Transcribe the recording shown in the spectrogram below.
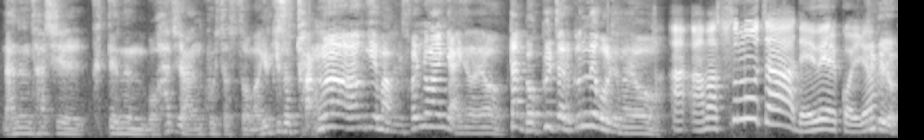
나는 사실 그때는 뭐 하지 않고 있었어. 막 이렇게 해서 장황하게 막 설명한 게 아니잖아요. 딱 몇 글자로 끝내버리잖아요. 아 아마 스무 자 내외일 걸요. 그러니까요.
